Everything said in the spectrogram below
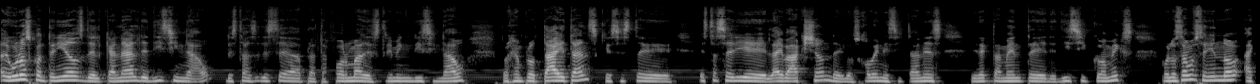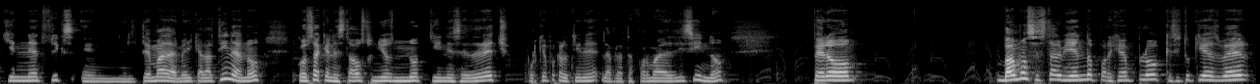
algunos contenidos del canal de DC Now, de esta, de esta, plataforma de streaming DC Now, por ejemplo Titans, que es este, esta serie live action de los jóvenes titanes directamente de DC Comics, pues lo estamos teniendo aquí en Netflix en el tema de América Latina, ¿no? Cosa que en Estados Unidos no tiene ese derecho. ¿Por qué? Porque lo tiene la plataforma de DC, ¿no? Pero vamos a estar viendo, por ejemplo, que si tú quieres ver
